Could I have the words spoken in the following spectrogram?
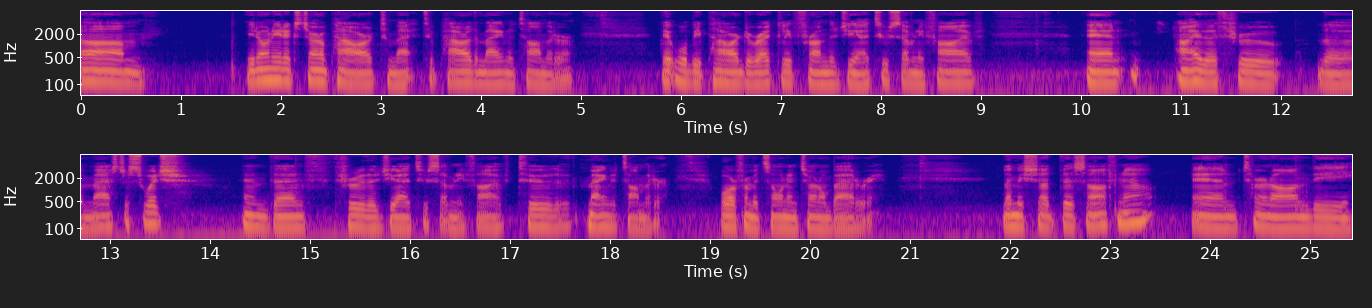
um, you don't need external power to, to power the magnetometer. It will be powered directly from the GI-275 and either through the master switch and then through the GI-275 to the magnetometer or from its own internal battery. Let me shut this off now and turn on the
